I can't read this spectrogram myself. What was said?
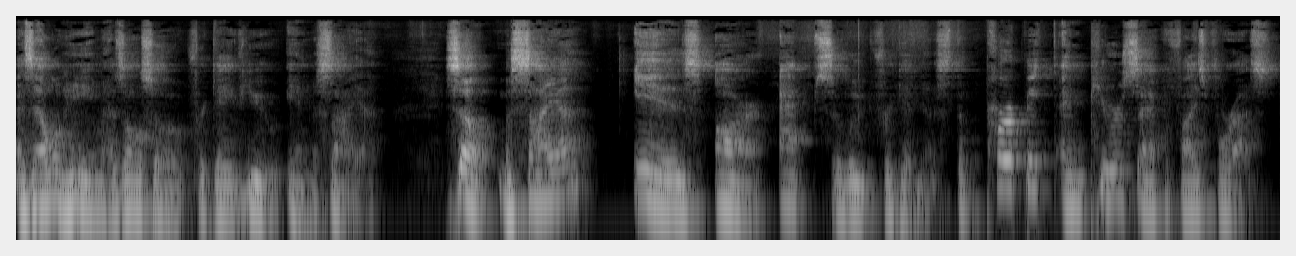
as elohim has also forgave you in messiah so messiah is our absolute forgiveness, the perfect and pure sacrifice for us.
